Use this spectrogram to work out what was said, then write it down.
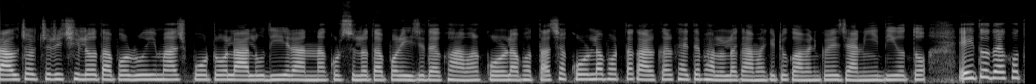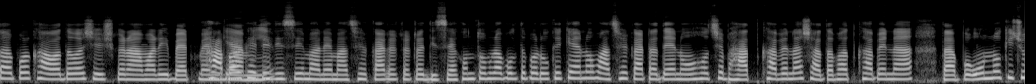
ডাল চচ্চড়ি ছিল তারপর রুই মাছ পটল আলু দিয়ে রান্না করছিল তারপর এই যে দেখো আমার করলা ভর্তা। আচ্ছা করলা ভর্তা কার কার খাইতে ভালো লাগে আমাকে একটু কমেন্ট করে জানিয়ে দিও তো। এই তো দেখো তারপর খাওয়া দাওয়া শেষ করে আমার এই খাবার আমি খেতে দিছি মানে মাছের কাটা টাটা দিছি এখন তোমরা বলতে পারো, ওকে কেন মাছের কাটা দেন? ও হচ্ছে ভাত খাবে না, সাদা ভাত খাবে না, তারপর অন্য কিছু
